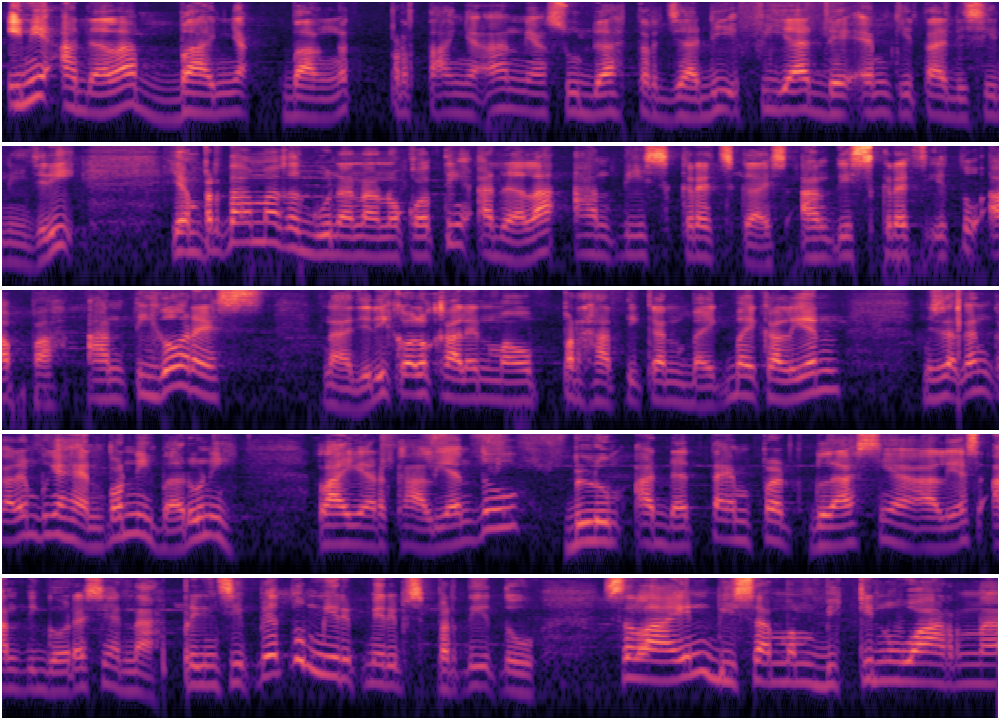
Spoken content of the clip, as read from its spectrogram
ini adalah banyak banget pertanyaan yang sudah terjadi via DM kita di sini. Jadi, yang pertama kegunaan nano coating adalah anti scratch, guys. Anti scratch itu apa? Anti gores. Nah, jadi kalau kalian mau perhatikan baik-baik kalian misalkan kalian punya handphone nih baru nih layar kalian tuh belum ada tempered glassnya alias anti goresnya. Nah prinsipnya tuh mirip-mirip seperti itu. Selain bisa membuat warna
